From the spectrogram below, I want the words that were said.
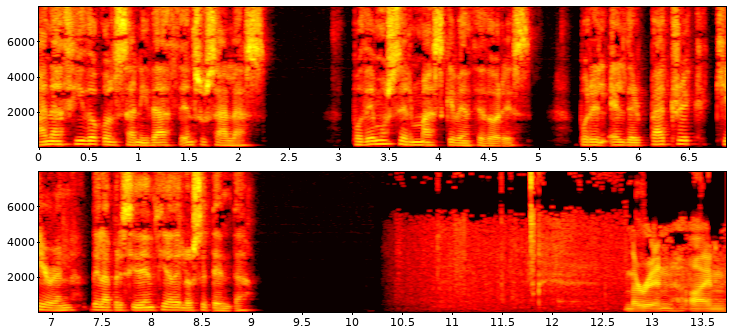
ha nacido con sanidad en sus alas. Podemos ser más que vencedores. Por el elder Patrick Kieran de la presidencia de los 70. Marin, I'm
